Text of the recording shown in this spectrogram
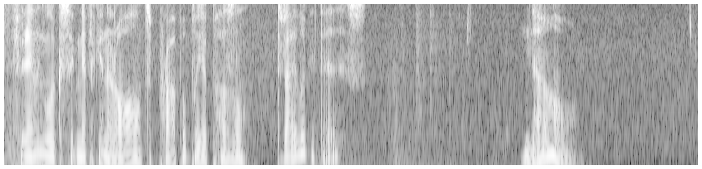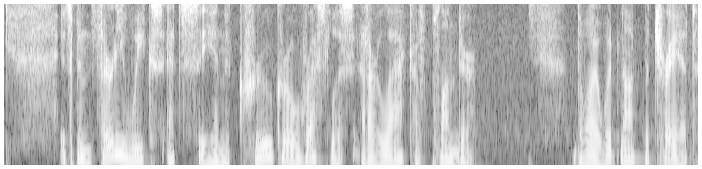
If anything looks significant at all, it's probably a puzzle. Did I look at this? No. It's been 30 weeks at sea, and the crew grow restless at our lack of plunder. Though I would not betray it,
